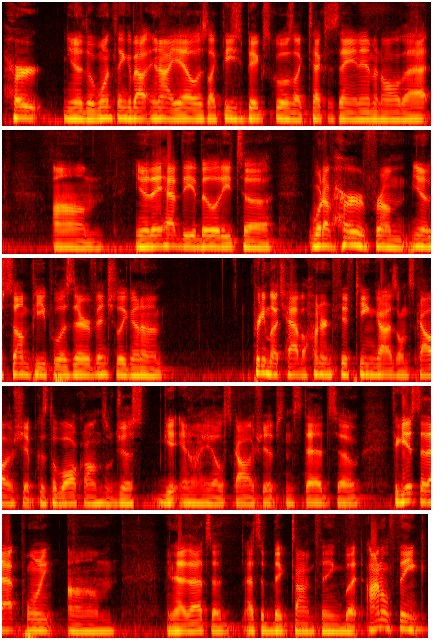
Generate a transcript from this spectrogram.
hurt, you know, the one thing about NIL is like these big schools like Texas A&M and all that. Um, you know, they have the ability to. What I've heard from you know some people is they're eventually gonna pretty much have 115 guys on scholarship because the walk-ons will just get NIL scholarships instead. So if it gets to that point, um, I mean that, that's a that's a big time thing. But I don't think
